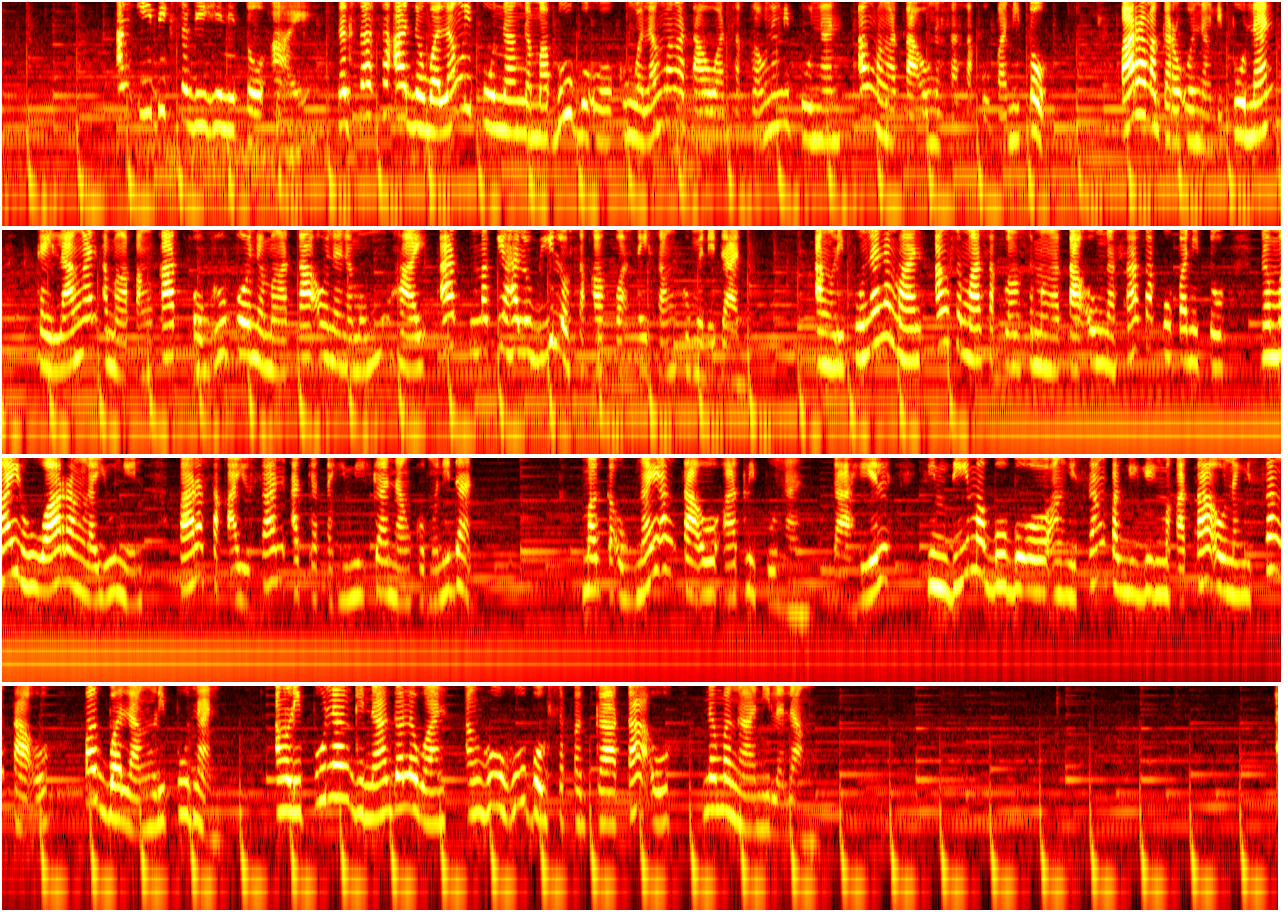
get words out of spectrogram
Ang ibig sabihin nito ay nagsasaad na walang lipunan na mabubuo kung walang mga tao at saklaw ng lipunan ang mga taong nasasakupan nito. Para magkaroon ng lipunan, kailangan ang mga pangkat o grupo ng mga tao na namumuhay at makihalubilo sa kapwa sa isang komunidad. Ang lipunan naman ang sumasaklaw sa mga taong nasasakupan nito na may huwarang layunin para sa kayusan at katahimikan ng komunidad. Magkaugnay ang tao at lipunan dahil hindi mabubuo ang isang pagiging makatao ng isang tao pag walang lipunan ang lipunang ginagalawan ang huhubog sa pagkatao ng mga nilalang.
